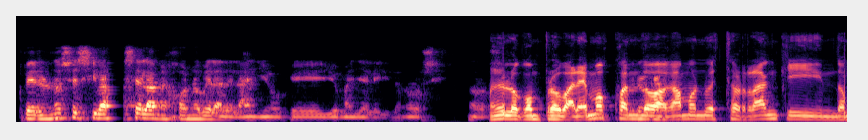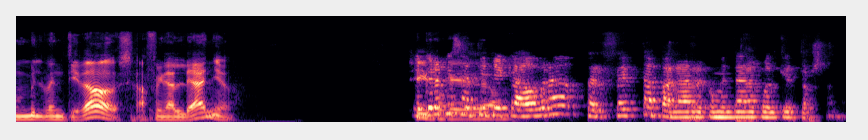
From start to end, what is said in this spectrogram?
pero no sé si va a ser la mejor novela del año que yo me haya leído, no lo sé. bueno, lo comprobaremos cuando hagamos nuestro ranking 2022, a final de año. Yo creo que es la típica obra perfecta para recomendar a cualquier persona.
